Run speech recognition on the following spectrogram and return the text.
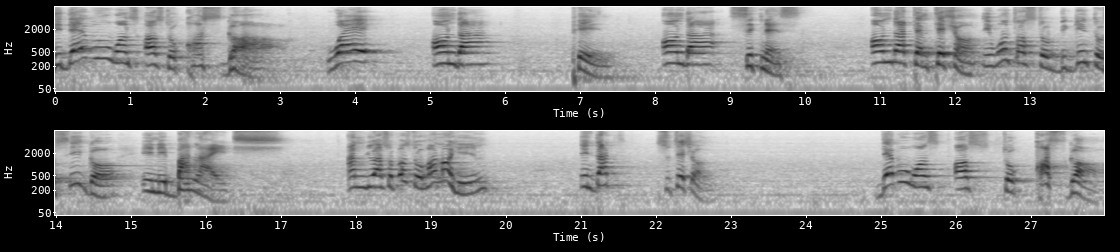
The devil wants us to curse God. Why? Under pain, under sickness, under temptation. He wants us to begin to see God in a bad light. And you are supposed to honor him in that situation. Devil wants us to curse God,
